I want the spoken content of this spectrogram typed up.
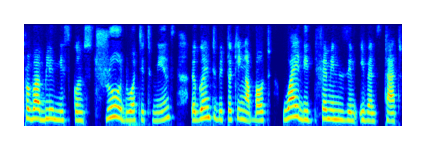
probably misconstrued what it means. We're going to be talking about why did feminism even start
